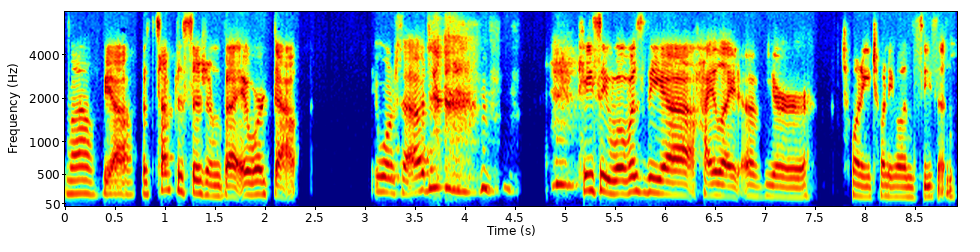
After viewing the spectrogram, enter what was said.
Wow, yeah, it's a tough decision, but it worked out. It worked out. Casey, what was the uh, highlight of your 2021 season?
